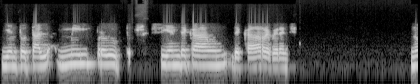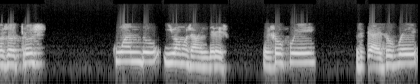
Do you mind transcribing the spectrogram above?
y en total mil productos, 100 de cada, un, de cada referencia. Nosotros, ¿cuándo íbamos a vender eso? Eso fue, o sea, eso fue,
